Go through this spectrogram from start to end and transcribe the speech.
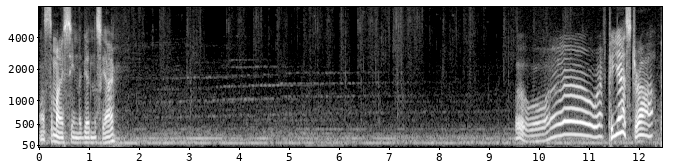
Well, somebody's seen the good in this guy. Oh, FPS drop.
